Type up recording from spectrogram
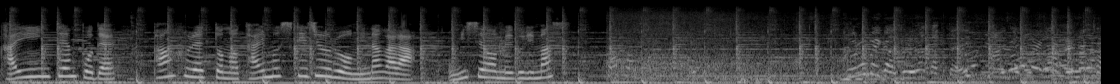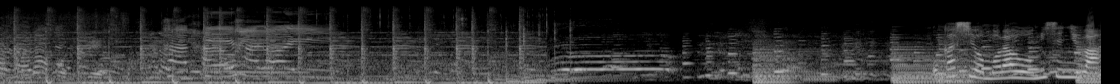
会員店舗でパンフレットのタイムスケジュールを見ながらお店を巡ります。お菓子をもらうお店には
